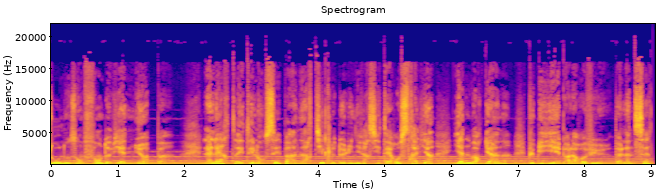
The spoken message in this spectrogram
tous nos enfants deviennent myopes. L'alerte a été lancée par un article de l'universitaire australien Ian Morgan, publié par la revue The Lancet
